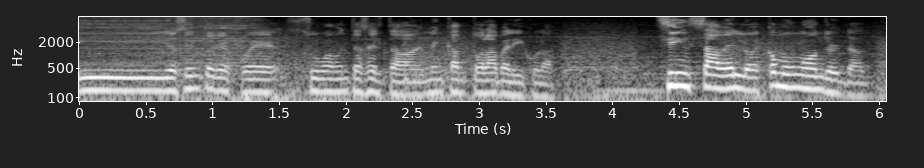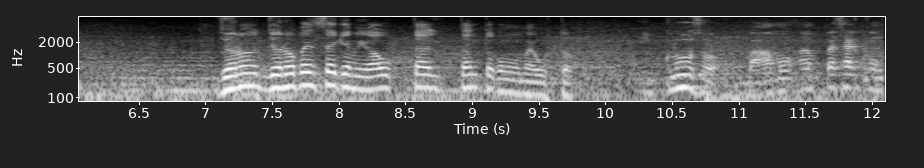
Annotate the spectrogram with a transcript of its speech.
Y yo siento que fue sumamente acertado. A mí me encantó la película. Sin saberlo, es como un underdog. Yo no, yo no pensé que me iba a gustar tanto como me gustó. Incluso vamos a empezar con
